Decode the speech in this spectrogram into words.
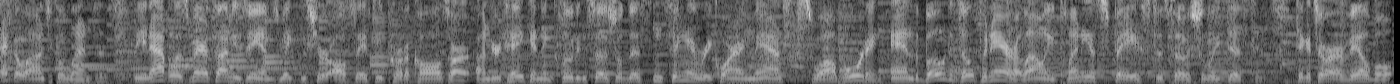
ecological lenses. The Annapolis Maritime Museum is making sure all safety protocols are undertaken, including social distancing and requiring masks while boarding. And the boat is open air, allowing plenty of space to socially distance. Tickets are available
